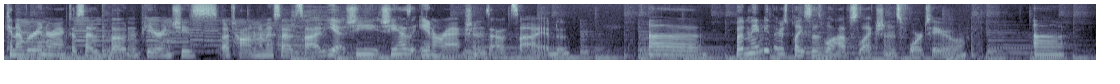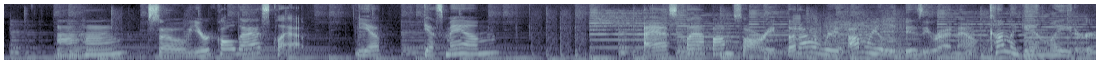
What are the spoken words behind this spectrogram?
Can never interact outside of the boat and pier, and she's autonomous outside. Yeah, she she has interactions outside. Uh, But maybe there's places we'll have selections for too. Uh, mm-hmm. So you're called Ass Clap. Yep. Yes, ma'am. Ass Clap, I'm sorry, but I re- I'm really busy right now. Come again later.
